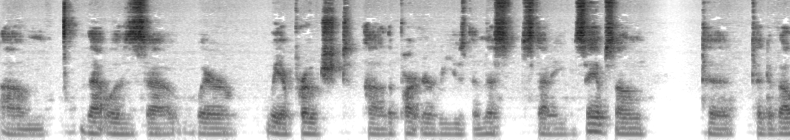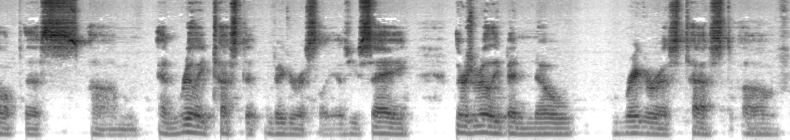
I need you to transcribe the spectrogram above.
um, that was uh, where we approached uh, the partner we used in this study, Samsung, to, to develop this um, and really test it vigorously. As you say, there's really been no rigorous test of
